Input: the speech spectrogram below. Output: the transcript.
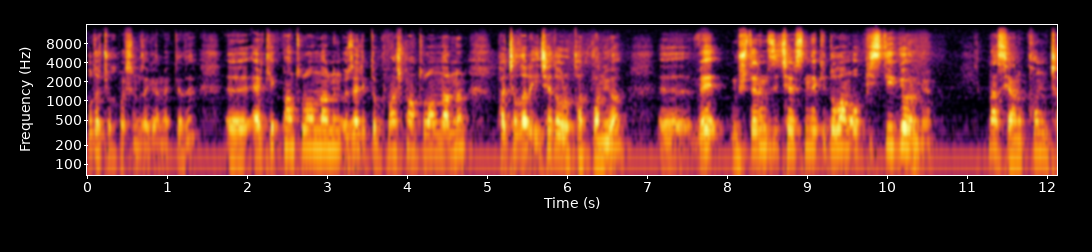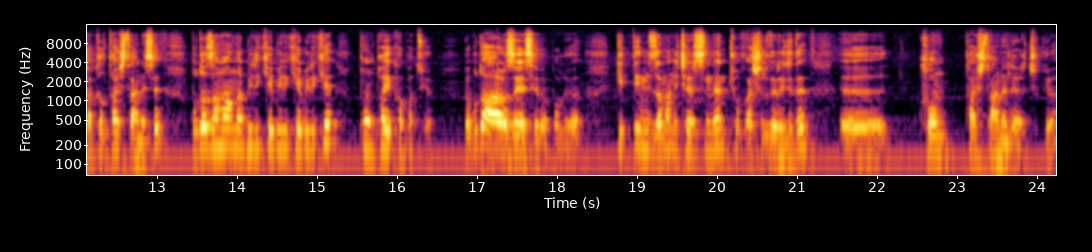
bu da çok başımıza gelmektedir. E, erkek pantolonlarının özellikle kumaş pantolonlarının paçaları içe doğru katlanıyor. E, ve müşterimiz içerisindeki dolan o pisliği görmüyor. Nasıl yani kum, çakıl, taş tanesi. Bu da zamanla birike birike birike pompayı kapatıyor. Ve bu da arızaya sebep oluyor. Gittiğimiz zaman içerisinden çok aşırı derecede e, kum, taş taneleri çıkıyor.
